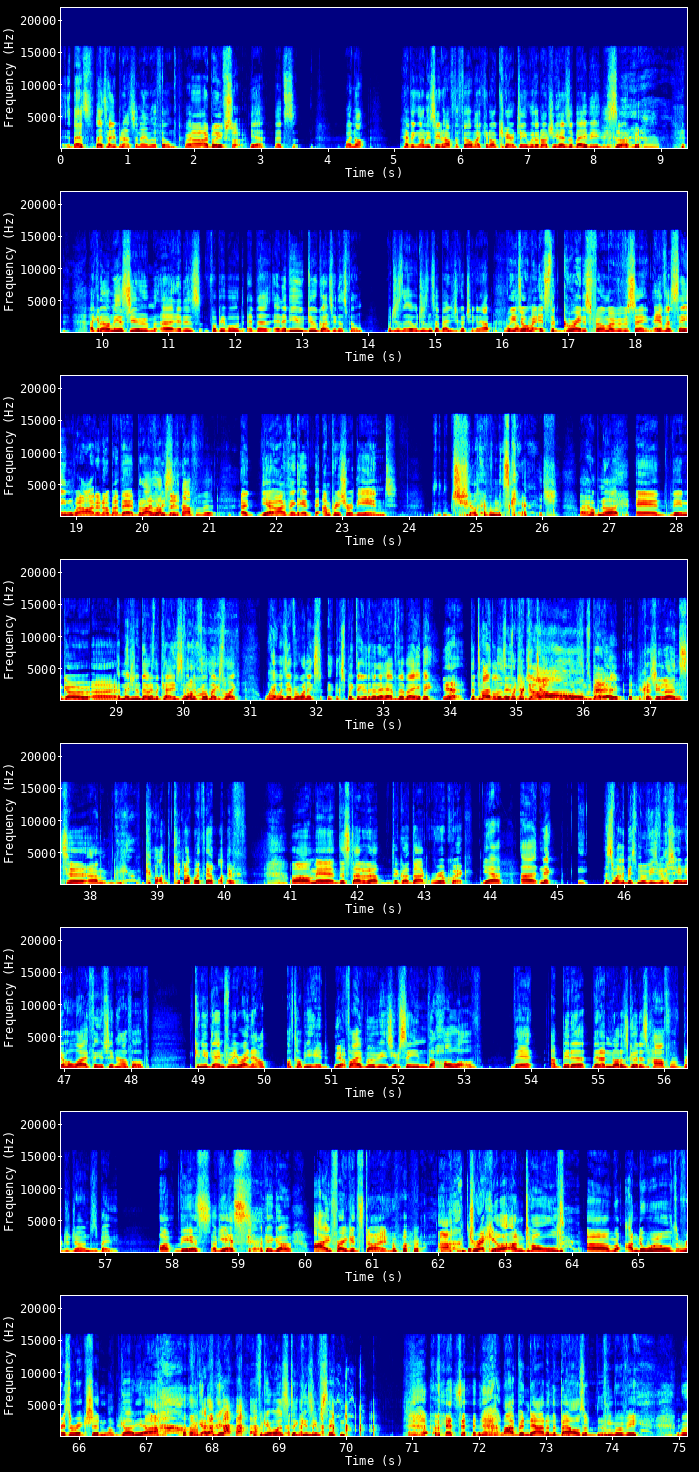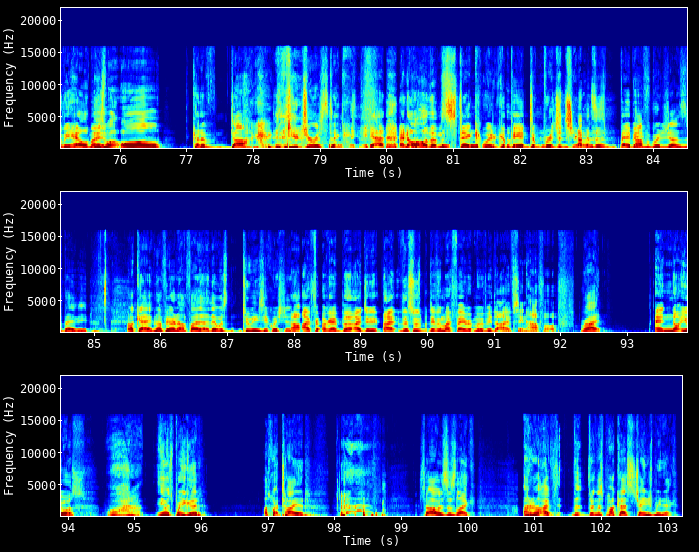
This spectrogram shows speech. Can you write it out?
That's that's how you pronounce the name of the film, right? Uh, I believe so. yeah, that's why not. Having only seen half the film, I cannot guarantee whether or not she has a baby. So I can only assume uh, it is for people at the. And if you do go and see this film, which is which isn't so bad, you should go check it out. What are you Well, talking about? It's the greatest film I've ever seen. Ever seen? Well, I don't know about that, but I I've only loved seen it. half of it. Uh, yeah, I think at, I'm pretty sure at the end she'll have a miscarriage I hope not. and then go. Uh, Imagine if that was the case, and the filmmakers were like, "Why was everyone ex- expecting her to have the baby?" yeah, The title is It's Bridget, Bridget Jones, baby. because she learns to um, God get on with her life. Oh man, this started up. It got dark real quick. Yeah. Uh, Nick, this is one of the best movies you've ever seen in your whole life that you've seen half of. Can you name for me right now, off the top of your head, Yep. five movies you've seen the whole of that are better, that are not as good as half of Bridget Jones's Baby? Uh, yes, Okay. yes. Okay, go. I Frankenstein, uh, Dracula Untold, um, Underworld Resurrection. Oh God, yeah. I, forget, I, forget, I forget what stinkers you've seen. I've been down in the bowels of the movie, movie hell, mate. These were all kind of dark, futuristic. yeah, and all of them stink when compared to Bridget Jones's baby. Half of Bridget Jones's Baby. Okay, no, fair enough. I, that was too easy a question. Uh, I okay, but I do. I, this was definitely my favorite movie that I've seen half of, right. and not yours. Well, I don't. It was pretty good. I was quite tired, so I was just like, I don't know. I've the, doing this podcast changed me, Nick.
